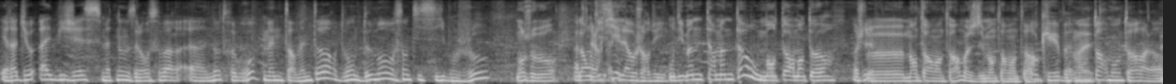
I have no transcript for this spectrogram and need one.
et Radio Albiges. Maintenant, nous allons recevoir un autre groupe, Mentor Mentor, dont deux membres sont ici. Bonjour. Bonjour. Alors, qui est là aujourd'hui? On dit Mentor Mentor ou Mentor Mentor? Euh, Mentor Mentor, moi je dis Mentor Mentor. Ok, bah, Mentor Mentor alors.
